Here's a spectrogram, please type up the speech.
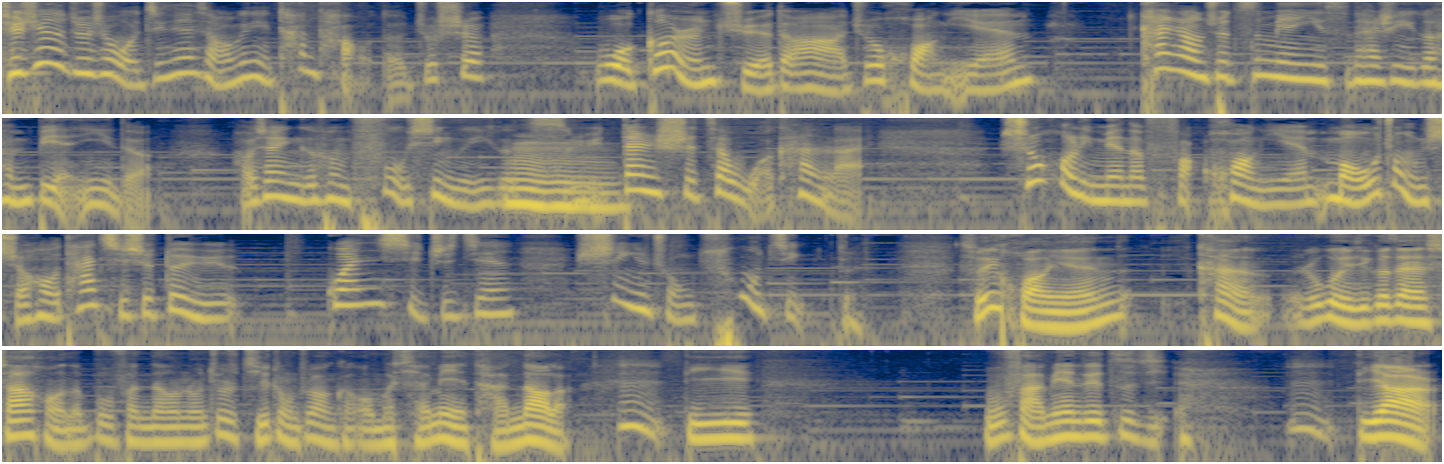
其实这个就是我今天想要跟你探讨的，就是我个人觉得啊，就是谎言，看上去字面意思它是一个很贬义的，好像一个很负性的一个词语，但是在我看来，生活里面的谎谎言，某种时候它其实对于关系之间是一种促进，对所以谎言看，如果一个在撒谎的部分当中，就是几种状况。我们前面也谈到了，嗯。第一，无法面对自己；嗯。第二，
